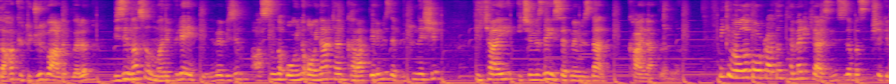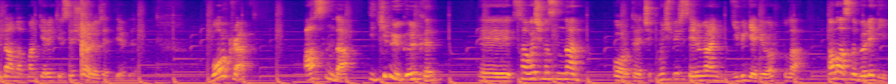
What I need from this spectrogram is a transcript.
daha kötücül varlıkların bizi nasıl manipüle ettiğini ve bizim aslında oyunu oynarken karakterimizle bütünleşip hikayeyi içimizde hissetmemizden kaynaklanıyor. Peki World of Warcraft'ın temel hikayesini size basit bir şekilde anlatmak gerekirse şöyle özetleyebilirim. Warcraft aslında iki büyük ırkın e, savaşmasından ortaya çıkmış bir serüven gibi geliyor kulağa. Ama aslında böyle değil.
